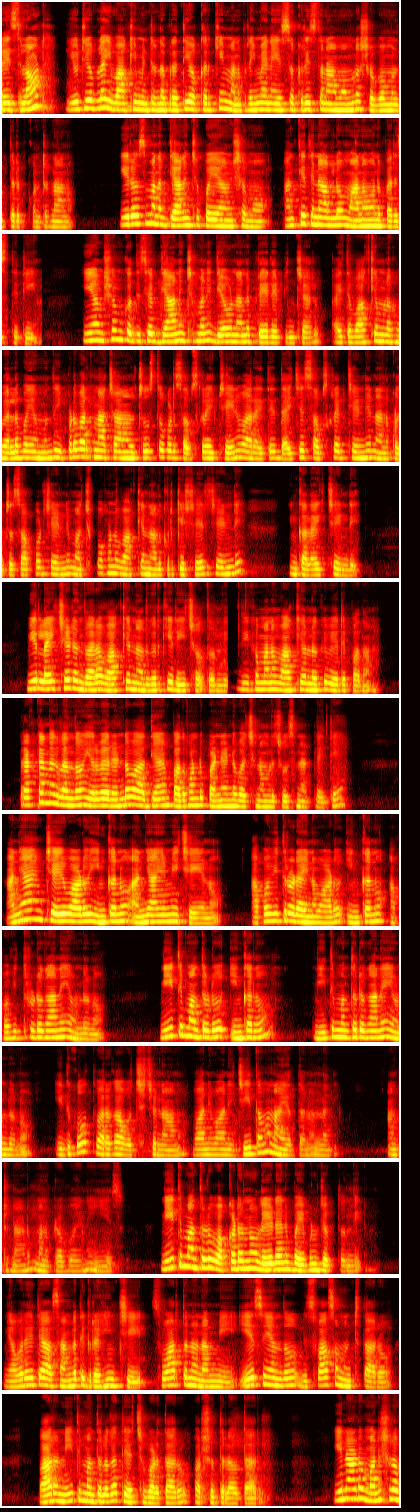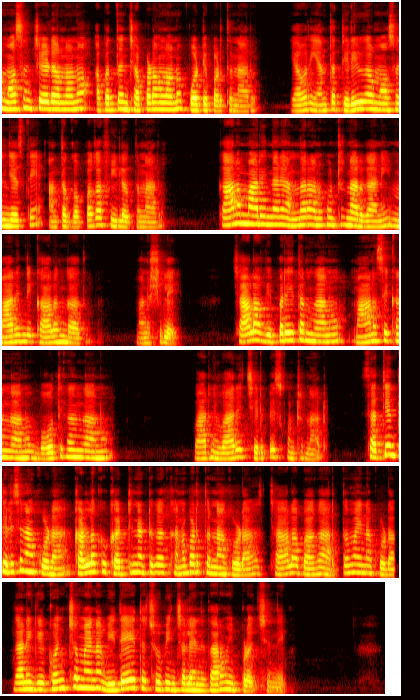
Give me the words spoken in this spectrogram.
Praise lot యూట్యూబ్లో ఈ వాక్యం వింటున్న ప్రతి ఒక్కరికి మన ప్రియమైన యేసుక్రీస్తు నామంలో శుభములు తెలుపుకుంటున్నాను. ఈరోజు మనం ధ్యానించబోయే అంశము అంత్య దినాల్లో మానవుని పరిస్థితి. ఈ అంశం కొద్దిసేపు ధ్యానించమని దేవుడు నన్ను ప్రేరేపించారు. అయితే వాక్యంలోకి వెళ్ళబోయే ముందు ఇప్పటివరకు నా ఛానల్ చూస్తూ కూడా సబ్స్క్రైబ్ చేయని వారైతే దయచేసి సబ్స్క్రైబ్ చేయండి నన్ను కొంచెం సపోర్ట్ చేయండి మర్చిపోకుండా వాక్యం నలుగురికి షేర్ చేయండి ఇంకా లైక్ చేయండి. మీరు లైక్ చేయడం ద్వారా వాక్యం నలుగురికి రీచ్ అవుతుంది. ఇక మనం వాక్యంలోకి వేరే పదాం ప్రకటన గ్రంథం ఇరవై రెండవ అధ్యాయం పదకొండు పన్నెండు వచనములు చూసినట్లయితే అన్యాయం చేయువాడు ఇంకను అన్యాయమే చేయను. అపవిత్రుడైన వాడు ఇంకను అపవిత్రుడుగానే ఉండును. నీతిమంతుడు ఇంకను నీతిమంతుడుగానే ఉండును. ఇదిగో త్వరగా వచ్చుచున్నాను. వాని వాని జీతము నా యొద్దనున్నది. అంటున్నాడు మన ప్రభు అయిన యేసు. నీతిమంతుడు ఒక్కడనూ లేడని బైబిల్ చెప్తుంది. ఎవరైతే ఆ సంగతి గ్రహించి స్వార్థను నమ్మి యేసు ఎందో విశ్వాసం ఉంచుతారో వారు నీతిమంతులుగా తీర్చబడతారు పరిశుద్ధులవుతారు. ఈనాడు మనుషులు మోసం చేయడంలోనూ అబద్ధం చెప్పడంలోనూ పోటీ పడుతున్నారు. ఎవరు ఎంత తెలివిగా మోసం చేస్తే అంత గొప్పగా ఫీల్ అవుతున్నారు. కాలం మారిందని అందరూ అనుకుంటున్నారు కానీ మారింది కాలం కాదు. మనుషులే. చాలా విపరీతంగాను మానసికంగాను భౌతికంగాను వారిని వారే చెరిపేసుకుంటున్నారు. సత్యం తెలిసినా కూడా కళ్ళకు కట్టినట్టుగా కనబడుతున్నా కూడా చాలా బాగా అర్థమైనా కూడా దానికి కొంచెమైనా విధేయత చూపించలేని తరం ఇప్పుడు వచ్చింది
